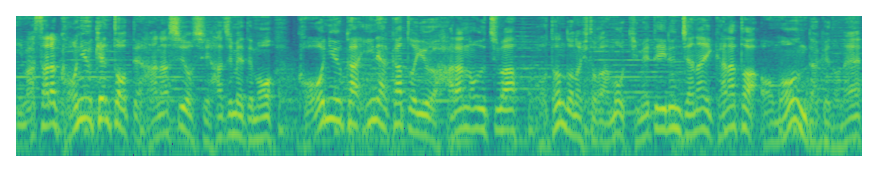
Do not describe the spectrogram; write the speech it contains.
今更購入検討って話をし始めても購入か否かという腹の内はほとんどの人がもう決めているんじゃないかなとは思うんだけどね。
